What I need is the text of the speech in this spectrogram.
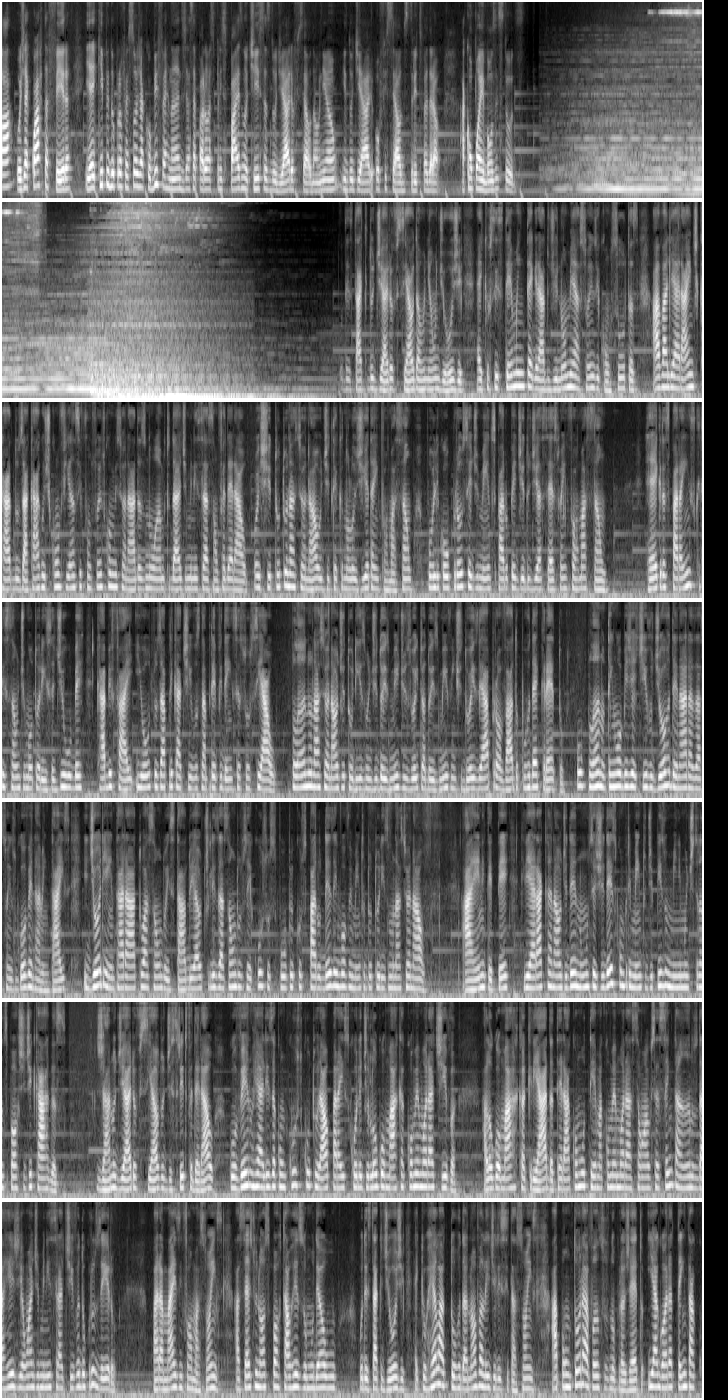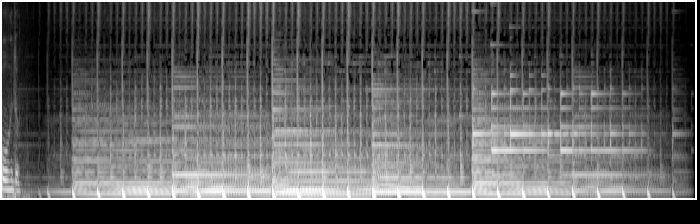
Olá, hoje é quarta-feira e a equipe do professor Jacobi Fernandes já separou as principais notícias do Diário Oficial da União e do Diário Oficial do Distrito Federal. Acompanhe bons estudos. Destaque do Diário Oficial da União de hoje é que o Sistema Integrado de Nomeações e Consultas avaliará indicados a cargos de confiança e funções comissionadas no âmbito da administração federal. O Instituto Nacional de Tecnologia da Informação publicou procedimentos para o pedido de acesso à informação regras para inscrição de motorista de Uber, Cabify e outros aplicativos na Previdência Social. Plano Nacional de Turismo de 2018 a 2022 é aprovado por decreto. O plano tem o objetivo de ordenar as ações governamentais e de orientar a atuação do Estado e a utilização dos recursos públicos para o desenvolvimento do turismo nacional. A NTT criará canal de denúncias de descumprimento de piso mínimo de transporte de cargas. Já no Diário Oficial do Distrito Federal, governo realiza concurso cultural para a escolha de logomarca comemorativa. A logomarca criada terá como tema a comemoração aos 60 anos da região administrativa do Cruzeiro. Para mais informações, acesse o nosso portal Resumo DOU. O destaque de hoje é que o relator da nova lei de licitações apontou avanços no projeto e agora tenta acordo.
